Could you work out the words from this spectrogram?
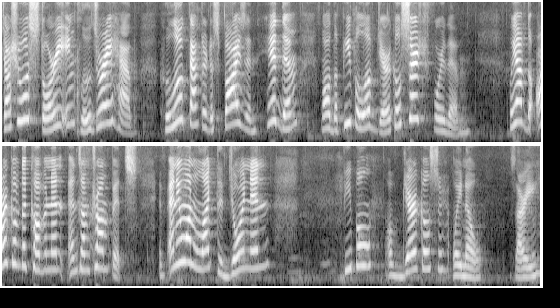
Joshua's story includes Rahab, who looked after the spies and hid them while the people of Jericho searched for them. We have the Ark of the Covenant and some trumpets. If anyone would like to join in, people of Jericho, wait, no, sorry.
